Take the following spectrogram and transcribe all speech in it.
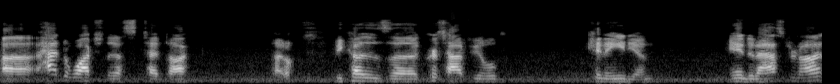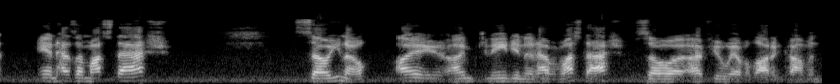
Uh, had to watch this TED Talk title because uh, Chris Hadfield, Canadian, and an astronaut, and has a mustache. So you know, I I'm Canadian and have a mustache, so uh, I feel we have a lot in common.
